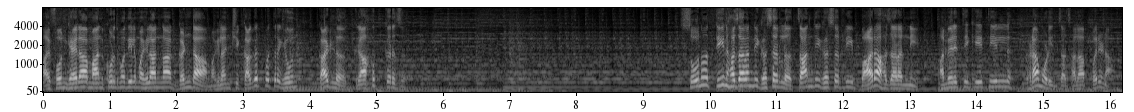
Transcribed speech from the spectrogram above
आयफोन घ्यायला मानखुर्दमधील महिलांना गंडा. महिलांची कागदपत्र घेऊन काढलं ग्राहक कर्ज. सोनं तीन हजारांनी घसरलं चांदी घसरली बारा हजारांनी. अमेरिकेतील घडामोडींचा झाला परिणाम.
